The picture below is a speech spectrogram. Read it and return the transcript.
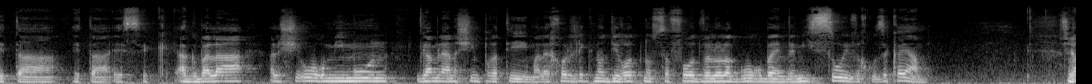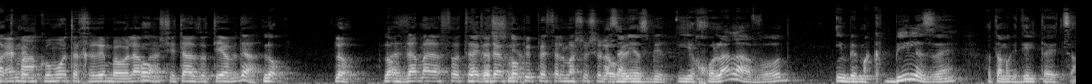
את, ה, את העסק. הגבלה על שיעור מימון גם לאנשים פרטיים, על היכולת לקנות דירות נוספות ולא לגור בהן, ומיסוי וכו', זה קיים. השאלה רק אם במקומות אחרים בעולם או. השיטה הזאת עבדה. לא. לא. לא. אז למה לעשות, אתה יודע. קופי פסט על משהו שלא אז עובד? אני אסביר. היא יכולה לעבוד אם במקביל לזה אתה מגדיל את ההיצע.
